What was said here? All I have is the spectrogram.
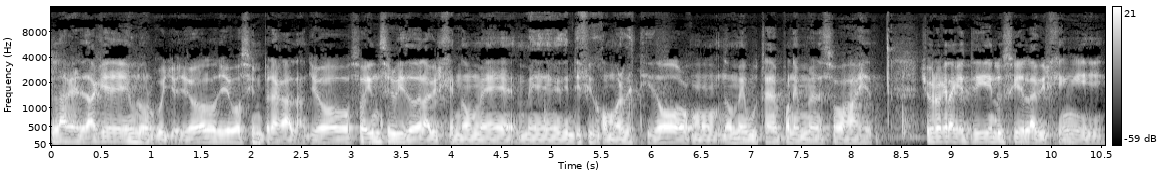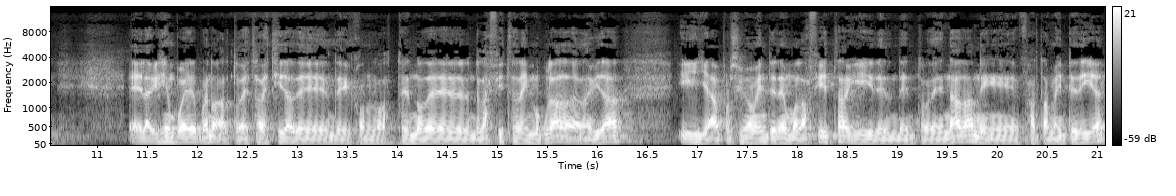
La verdad que es un orgullo, yo lo llevo siempre a gala. Yo soy un servidor de la Virgen, no me, me identifico como el vestidor, como, no me gusta ponerme esos... Yo creo que la que tiene lucir es la Virgen y eh, la Virgen puede, bueno, harto está vestida de, con los ternos de, de, las fiestas de la Inmaculada, de la Navidad, y ya próximamente tenemos la fiesta aquí dentro de nada, ni faltan 20 días,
